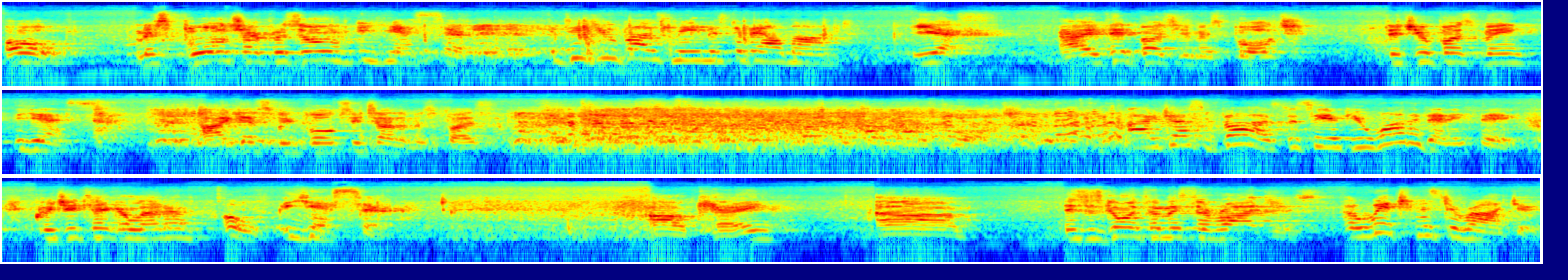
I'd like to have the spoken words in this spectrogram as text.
oh, Miss Balch, I presume? Yes, sir. Did you buzz me, Mr. Belmont? Yes, I did buzz you, Miss Balch. Did you buzz me? Yes. I guess we bulged each other, Miss Buzz. Each other, Miss Balch. I just buzzed to see if you wanted anything. Could you take a letter? Oh, yes, sir. Okay. Uh, this is going to Mr. Rogers. Uh, which Mr. Rogers?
